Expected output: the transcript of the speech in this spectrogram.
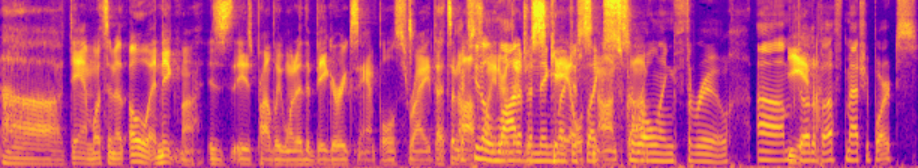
uh, damn, what's another? Oh, Enigma is is probably one of the bigger examples, right? That's an I've seen a lot of Enigma just like nonstop. scrolling through um, yeah. Dotabuff match reports.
